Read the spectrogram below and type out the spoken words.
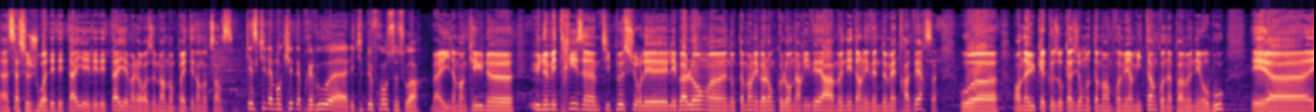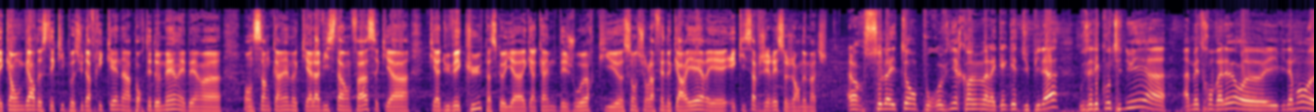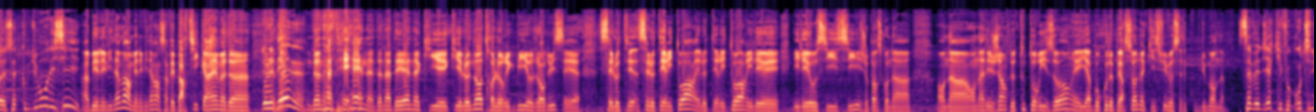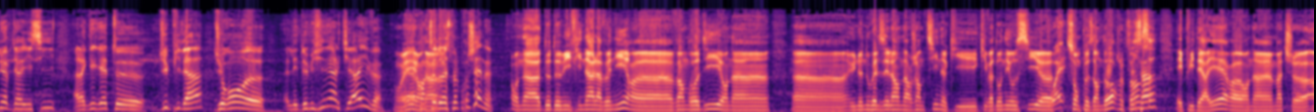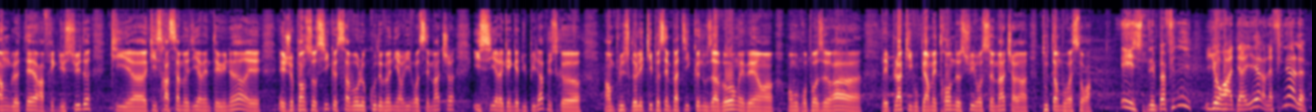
euh, ça se joue à des détails et les détails malheureusement n'ont pas été dans notre sens. Qu'est-ce qu'il a manqué d'après vous à l'équipe de France ce soir? Bah, Il a manqué une, une maîtrise un petit peu sur les, les ballons, euh, notamment les ballons que l'on arrivait à mener dans les 22 mètres adverses où on a eu quelques occasions, notamment en première mi-temps, qu'on n'a pas mené au bout. Et, et quand on garde de cette équipe sud-africaine à portée de main, eh euh, on sent quand même qu'il y a la vista en face, qu'il y a, a du vécu, parce qu'il y, a quand même des joueurs qui euh, sont sur la fin de carrière et, qui savent gérer ce genre de match. Alors, cela étant, pour revenir quand même à la guinguette du Pila, vous allez continuer à, mettre en valeur euh, évidemment euh, cette Coupe du Monde ici. Ah bien évidemment, bien évidemment, ça fait partie quand même d'un de l'ADN, d'un ADN, d'un ADN qui est qui est le nôtre. Le rugby aujourd'hui, c'est c'est le c'est le territoire et le territoire, il est il est aussi ici. Je pense qu'on a on a on a des gens de tout horizon et il y a beaucoup de personnes qui suivent cette Coupe du Monde. Ça veut dire qu'il faut continuer à venir ici à la guinguette euh, du Pila durant les demi-finales qui arrivent à partir de la semaine prochaine. On a deux demi-finales à venir. Euh, vendredi, on a une Nouvelle-Zélande-Argentine qui, qui, va donner aussi euh, son pesant d'or, je pense. Et puis derrière, euh, on a un match Angleterre-Afrique du Sud qui, qui sera samedi à 21h. Et, et, je pense aussi que ça vaut le coup de venir vivre ces matchs ici à la Guinguette du Pilat, puisque en plus de l'équipe sympathique que nous avons, eh bien, on, on, vous proposera des plats qui vous permettront de suivre ce match tout en vous restaurant. Et ce n'est pas fini. Il y aura derrière la finale.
